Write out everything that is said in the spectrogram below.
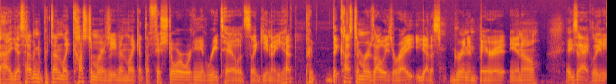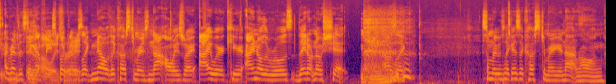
I guess having to pretend like customers, even like at the fish store, working in retail, it's like you know you have to. Pre- the customer is always right. You got to grin and bear it. You know, exactly. I read this thing Is on Facebook and it was like, no, the customer is not always right. I work here. I know the rules. They don't know shit. I was like, somebody was like, as a customer, you're not wrong.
